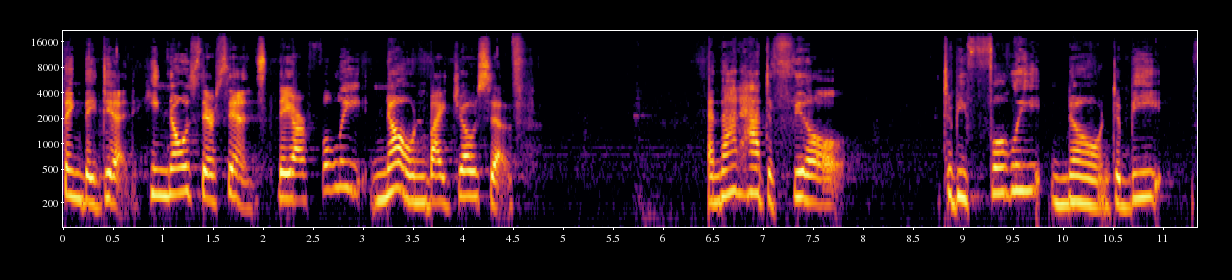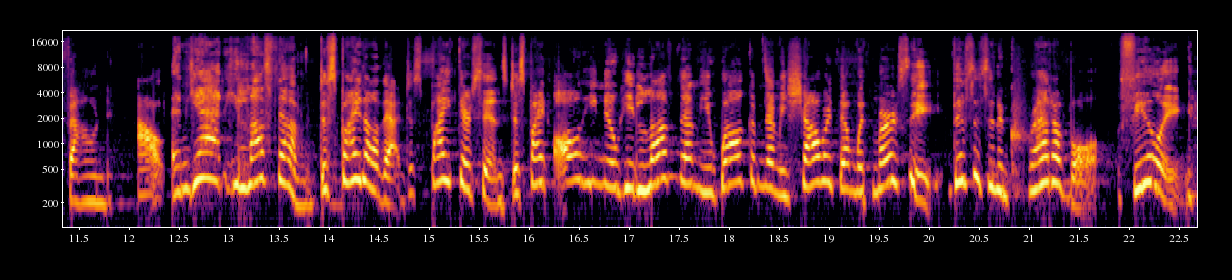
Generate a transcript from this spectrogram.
thing they did. He knows their sins. They are fully known by Joseph. And that had to feel to be fully known, to be found out. And yet he loved them despite all that, despite their sins, despite all he knew. He loved them, he welcomed them, he showered them with mercy. This is an incredible feeling.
